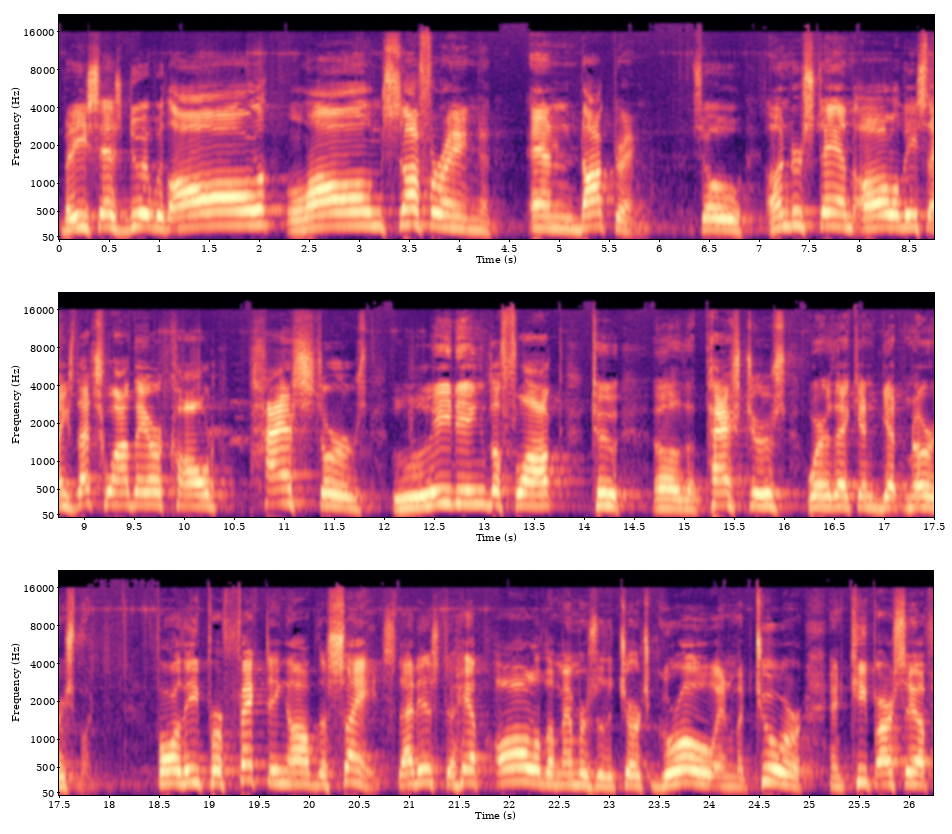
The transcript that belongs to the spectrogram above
But he says, do it with all long suffering and doctrine. So understand all of these things. That's why they are called pastors leading the flock to uh, the pastures where they can get nourishment. For the perfecting of the saints, that is to help all of the members of the church grow and mature and keep ourselves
